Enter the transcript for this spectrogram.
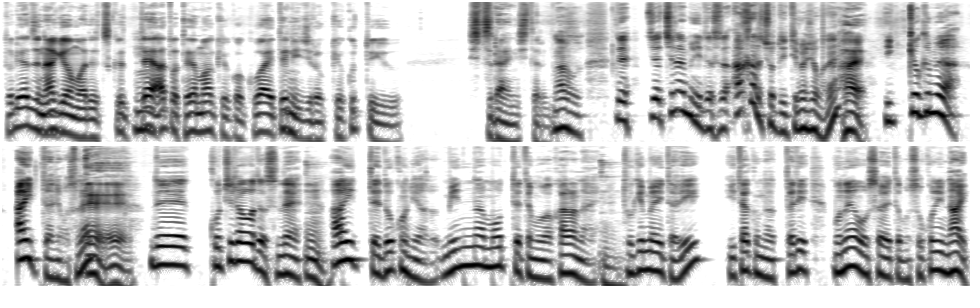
とりあえず「な行」まで作って、あとテーマ曲を加えて26曲っていう失礼にしてる。なるほど。でじゃあちなみにですね「あ」からちょっと言ってみましょうかね、はい。1曲目は「愛」ってありますね、ええでこちらはですね、愛ってどこにある？みんな持っててもわからない、ときめいたり痛くなったり胸を押さえてもそこにない。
